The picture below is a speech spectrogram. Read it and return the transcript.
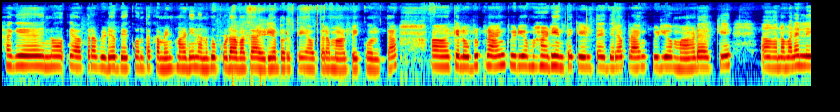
ಹಾಗೆ ಇನ್ನು ಯಾವ ಥರ ವಿಡಿಯೋ ಬೇಕು ಅಂತ ಕಮೆಂಟ್ ಮಾಡಿ, ನನಗೂ ಕೂಡ ಅವಾಗ ಐಡಿಯಾ ಬರುತ್ತೆ ಯಾವ ಥರ ಮಾಡಬೇಕು ಅಂತ. ಕೆಲವೊಬ್ಬರು ಪ್ರ್ಯಾಂಕ್ ವಿಡಿಯೋ ಮಾಡಿ ಅಂತ ಕೇಳ್ತಾ ಇದ್ದೀರಾ ಪ್ರ್ಯಾಂಕ್ ವಿಡಿಯೋ ಮಾಡೋಕ್ಕೆ ನಮ್ಮ ಮನೇಲಿ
